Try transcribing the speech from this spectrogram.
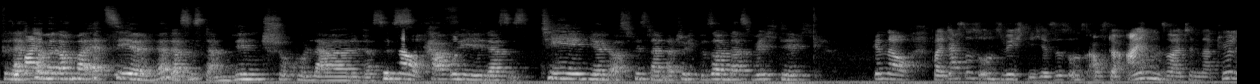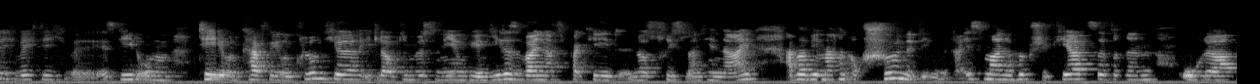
Vielleicht Wobei, können wir noch mal erzählen, ne? das ist dann Windschokolade, das genau. ist Kaffee, das ist Tee hier in Ostfriesland natürlich besonders wichtig. Genau, weil das ist uns wichtig. Es ist uns auf der einen Seite natürlich wichtig, es geht um Tee und Kaffee und Klunche. Ich glaube, die müssen irgendwie in jedes Weihnachtspaket in Ostfriesland hinein. Aber wir machen auch schöne Dinge. Da ist mal eine hübsche Kerze drin oder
